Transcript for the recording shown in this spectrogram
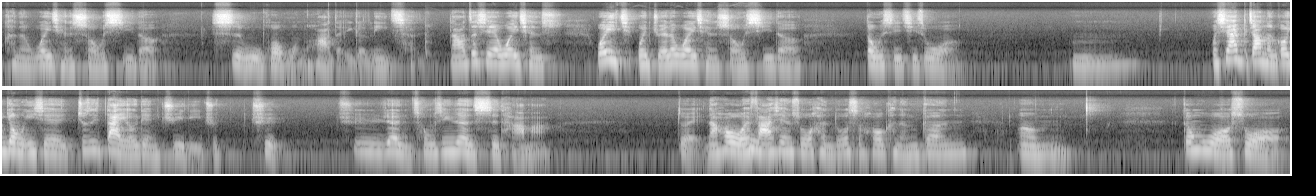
可能我以前熟悉的事物或文化的一个历程。然后这些我以前我以前我觉得我以前熟悉的东西，其实我嗯，我现在比较能够用一些就是带有点距离去去去认重新认识他嘛。对，然后我会发现说，很多时候可能跟嗯，跟我所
